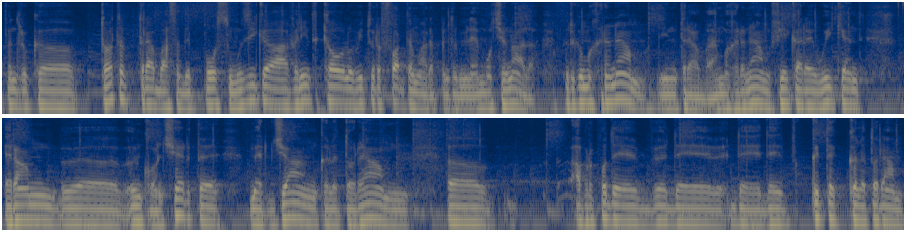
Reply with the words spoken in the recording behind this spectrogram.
pentru că toată treaba asta de post-muzică a venit ca o lovitură foarte mare pentru mine, emoțională. Pentru că mă hrăneam din treaba aia, mă hrăneam fiecare weekend, eram uh, în concerte, mergeam, călătoream. Uh, apropo de, de, de, de câte călătoream,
